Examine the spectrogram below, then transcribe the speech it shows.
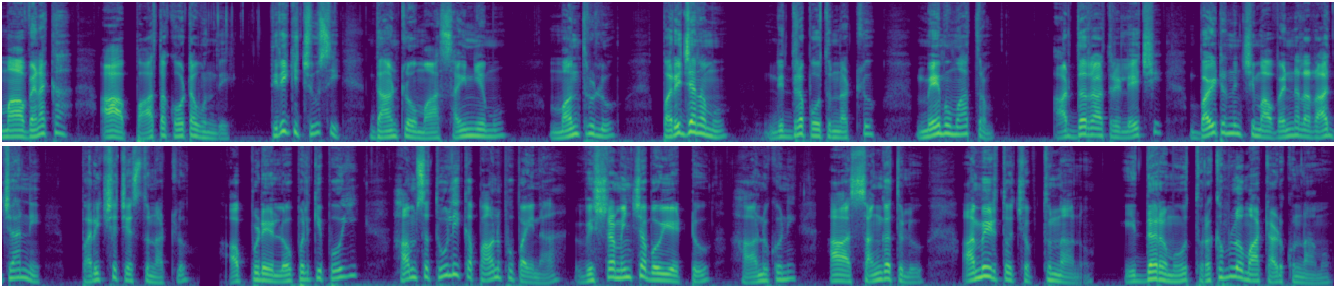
మా వెనక ఆ పాతకోట ఉంది. తిరిగి చూసి దాంట్లో మా సైన్యము మంత్రులు పరిజనము నిద్రపోతున్నట్లు మేము మాత్రం అర్ధరాత్రి లేచి బయటనుంచి మా వెన్నెల రాజ్యాన్ని పరీక్ష చేస్తున్నట్లు అప్పుడే లోపలికి పోయి హంసతూలిక పానుపుపైన విశ్రమించబోయేట్టు హానుకుని ఆ సంగతులు అమీర్తో చెప్తున్నాను. ఇద్దరము తురకంలో మాట్లాడుకున్నాము.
